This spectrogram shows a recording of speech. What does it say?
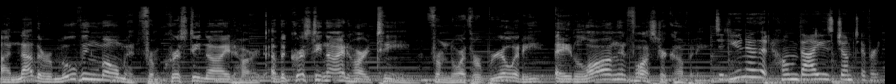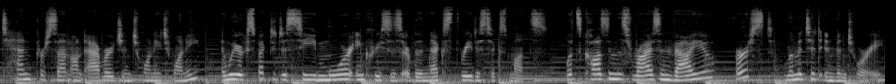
Another moving moment from Kristi Neidhardt of the Kristi Neidhardt team from Northrop Realty, a Long and Foster company. Did you know that home values jumped over 10% on average in 2020? And we are expected to see more increases over the next three to six months. What's causing this rise in value? First, limited inventory.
